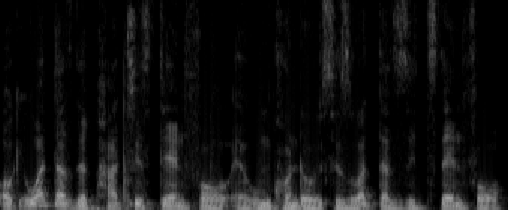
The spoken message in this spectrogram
Okay, what does the party stand for, uh, Umkhonto What does it stand for?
